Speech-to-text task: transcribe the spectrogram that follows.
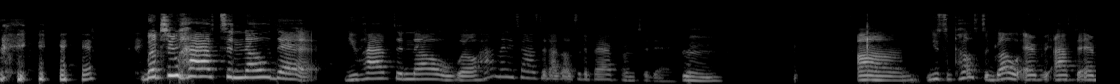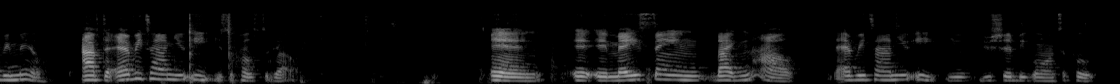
but you have to know that. You have to know, well, how many times did I go to the bathroom today? Mm. Um, you're supposed to go every after every meal. After every time you eat, you're supposed to go. And it, it may seem like no, every time you eat, you you should be going to poop.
